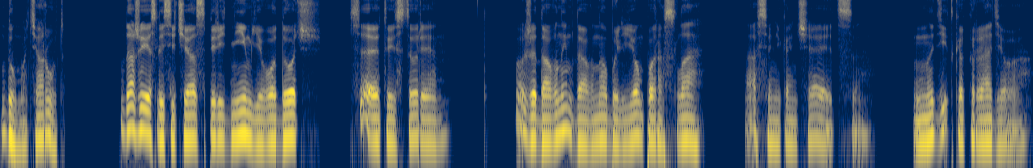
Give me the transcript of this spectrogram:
думать о Рут. Даже если сейчас перед ним его дочь, вся эта история уже давным-давно быльем поросла, а все не кончается. Нудит, как радио,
